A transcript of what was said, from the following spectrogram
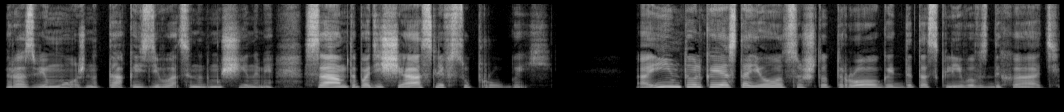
Разве можно так издеваться над мужчинами? Сам-то поди счастлив с супругой. А им только и остается, что трогать да тоскливо вздыхать.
